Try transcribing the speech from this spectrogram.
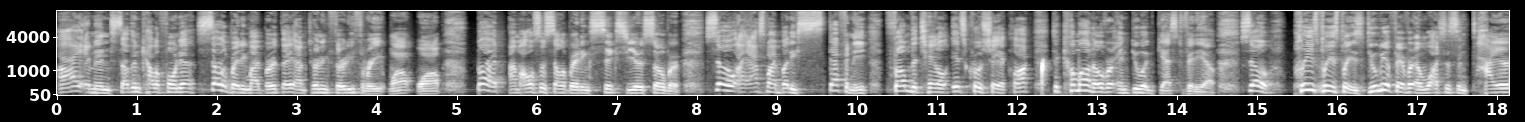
I am in Southern California celebrating my birthday. I'm turning 33, womp womp. But I'm also celebrating six years sober. So I asked my buddy Stephanie from the channel It's Crochet O'Clock to come on over and do a guest video. So please, please, please do me a favor and watch this entire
